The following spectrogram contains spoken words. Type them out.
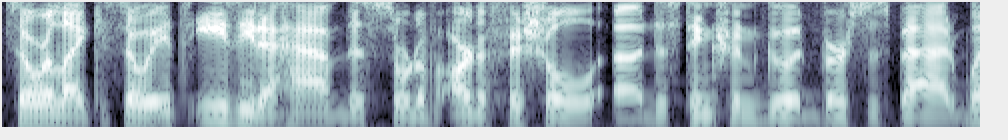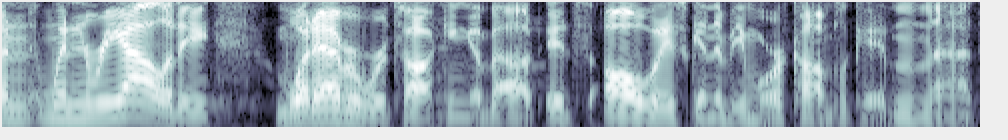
So we're like so it's easy to have this sort of artificial uh, distinction good versus bad when when in reality whatever we're talking about it's always going to be more complicated than that.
